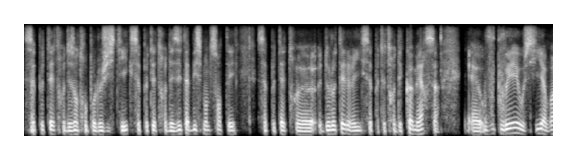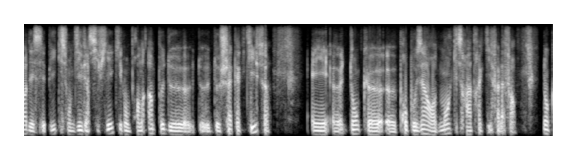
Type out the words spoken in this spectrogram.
ça peut être des entrepôts logistiques, ça peut être des établissements de santé, peut être de l'hôtellerie, ça peut être des commerces. Vous pouvez aussi avoir des CPI qui sont diversifiés, qui vont prendre un peu de, chaque actif et euh, donc euh, euh, proposer un rendement qui sera attractif à la fin. Donc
